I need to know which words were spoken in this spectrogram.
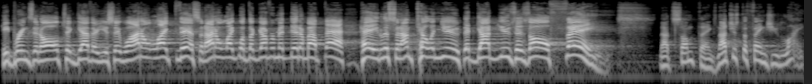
He brings it all together. You say, Well, I don't like this, and I don't like what the government did about that. Hey, listen, I'm telling you that God uses all things not some things, not just the things you like,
